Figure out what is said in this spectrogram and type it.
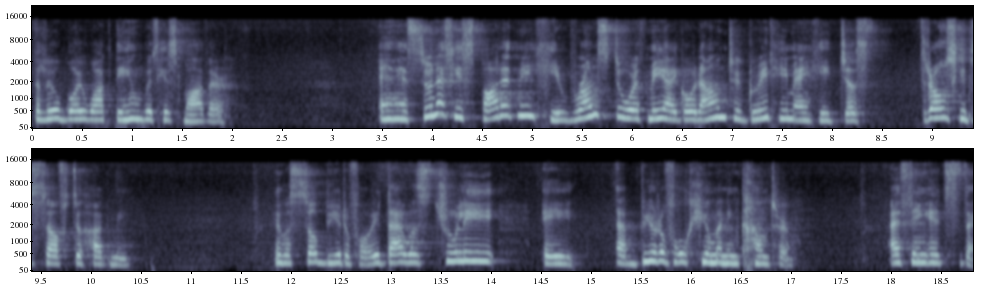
the little boy walked in with his mother. And as soon as he spotted me, he runs towards me. I go down to greet him, and he just throws himself to hug me. It was so beautiful. It, that was truly a, a beautiful human encounter. I think it's the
